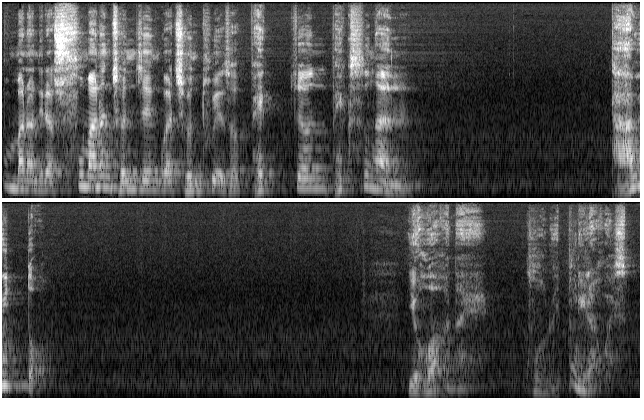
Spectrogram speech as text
뿐만 아니라 수많은 전쟁과 전투에서 백전백승한 다윗도 여호와가 나의 구원의 뿌리라고 했습니다.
